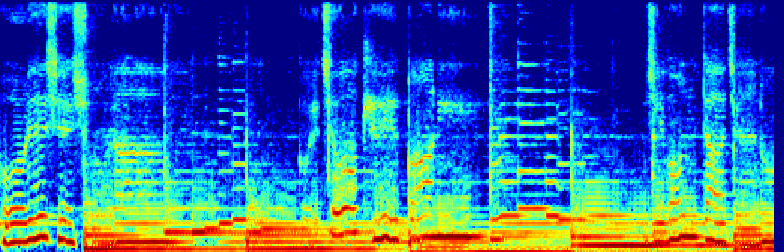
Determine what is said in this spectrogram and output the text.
পড়ে সে সোনা করে চোখে পানি জীবনটা যেন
